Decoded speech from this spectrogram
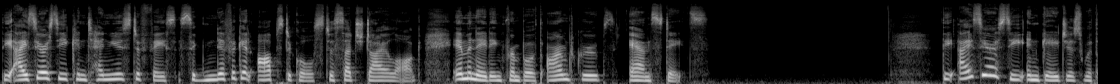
the ICRC continues to face significant obstacles to such dialogue, emanating from both armed groups and states. The ICRC engages with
